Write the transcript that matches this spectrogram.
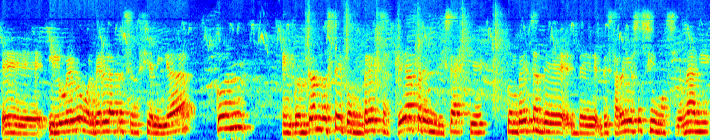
eh, y luego volver a la presencialidad con encontrándose con brechas de aprendizaje, con brechas de, desarrollo socioemocional,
